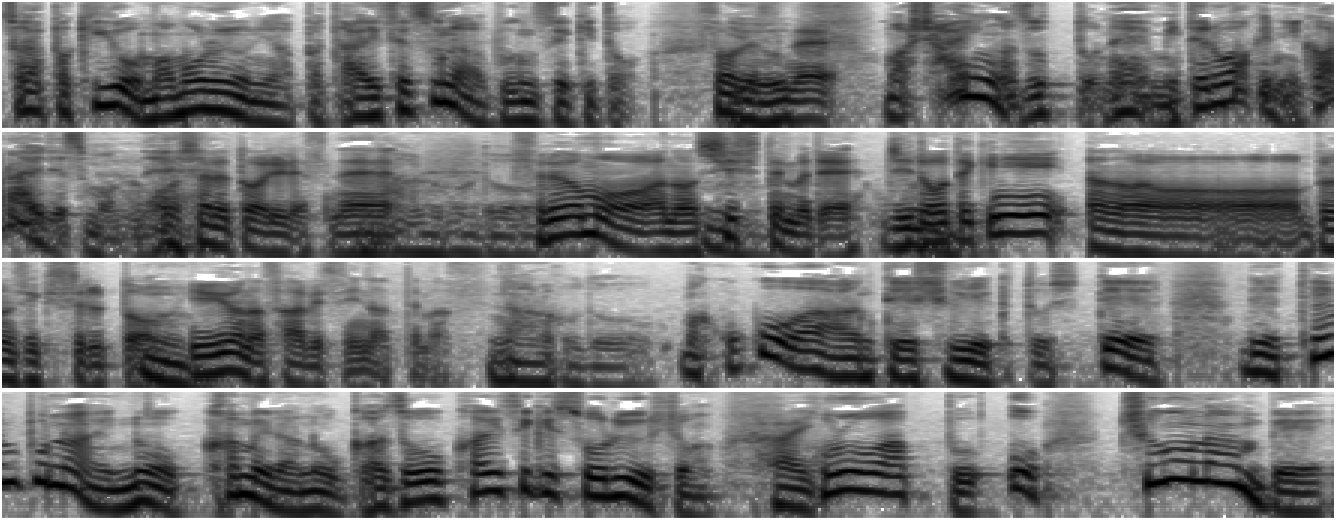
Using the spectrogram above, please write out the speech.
それやっぱ企業を守るのにやっぱ大切な分析とそうですね。まあ、社員がずっとね、見てるわけにいかないですもんね。おっしゃる通りですね。なるほど。それをもう、あの、システムで自動的に、うん、あの、分析するというようなサービスになってます。うん、なるほど。まあ、ここは安定収益として、で、店舗内のカメラの画像解析ソリューション、はい、フォローアップを中南米、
